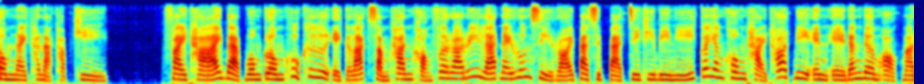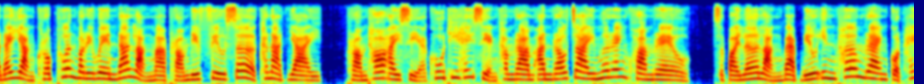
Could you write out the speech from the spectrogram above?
ลมในขณะขับขี่ ไฟท้ายแบบวงกลมคู่คือเอกลักษณ์สำคัญของ Ferrari และในรุ่น 488 GTB นี้ก็ยังคงถ่ายทอด DNA ดั้งเดิมออกมาได้อย่างครบถ้วนบริเวณด้านหลังมาพร้อมดิฟฟิวเซอร์ขนาดใหญ่ พร้อมท่อไอเสียคู่ที่ให้เสียงคำรามอันเร้าใจเมื่อเร่งความเร็ว สปอยเลอร์หลังแบบบิวอินเพิ่มแรงกดให้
